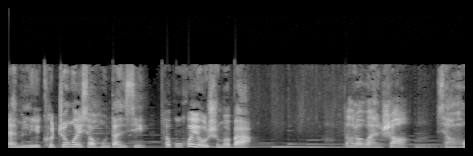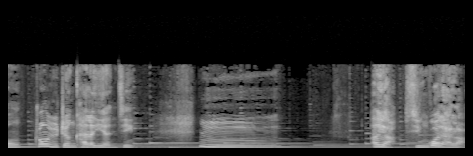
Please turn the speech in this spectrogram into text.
艾米丽可真为小红担心，她不会有什么吧？到了晚上，小红终于睁开了眼睛。嗯，哎呀，醒过来了！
